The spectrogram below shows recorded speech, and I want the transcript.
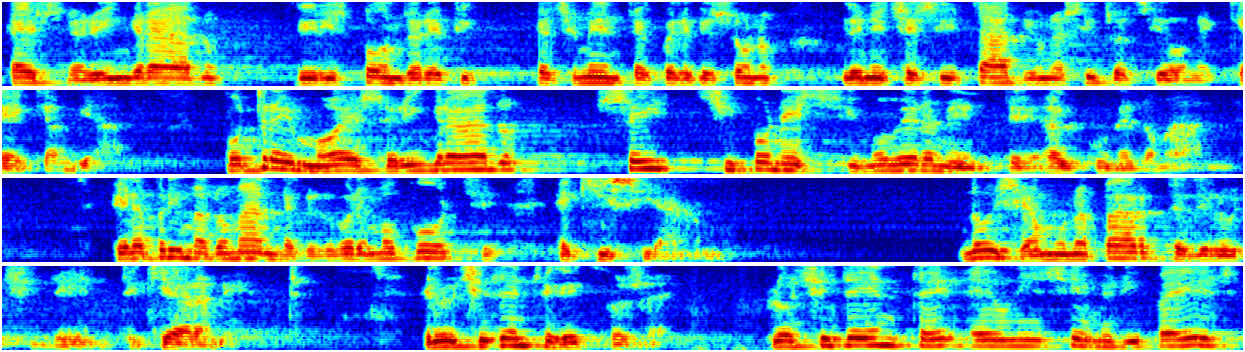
essere in grado di rispondere efficacemente a quelle che sono le necessità di una situazione che è cambiata. Potremmo essere in grado se ci ponessimo veramente alcune domande. E la prima domanda che dovremmo porci è chi siamo. Noi siamo una parte dell'Occidente, chiaramente. E l'Occidente che cos'è? L'Occidente è un insieme di paesi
